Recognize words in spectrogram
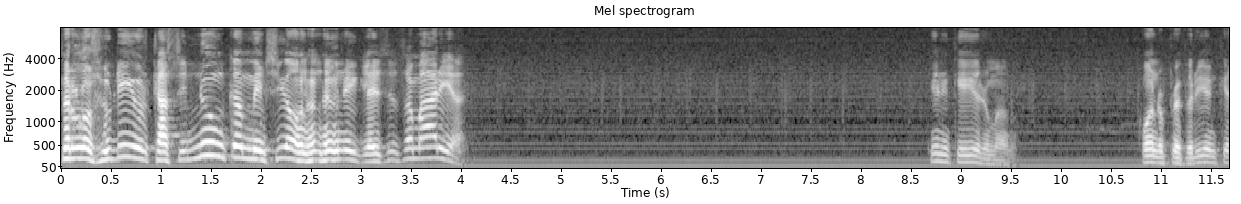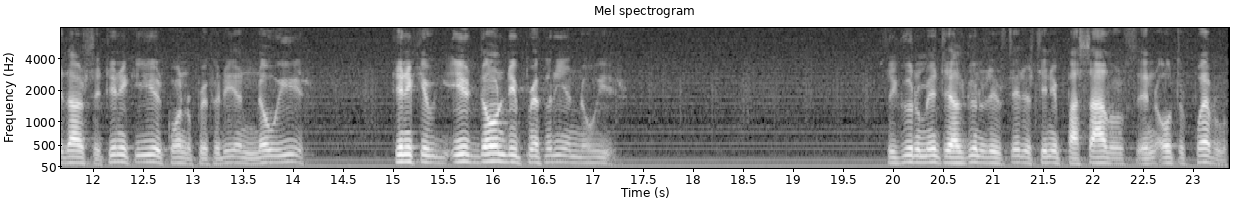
Pero los judíos casi nunca mencionan una iglesia en Samaria. Tienen que ir, hermanos. Cuando preferían quedarse. Tienen que ir cuando preferían no ir. Tienen que ir donde preferían no ir. Seguramente algunos de ustedes tienen pasados en otros pueblos.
